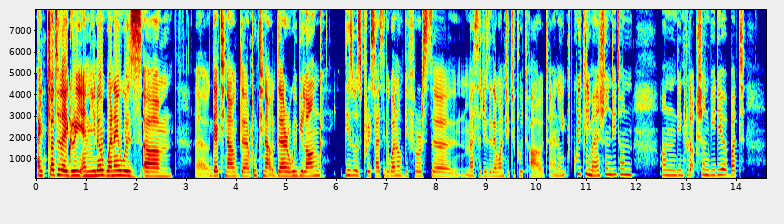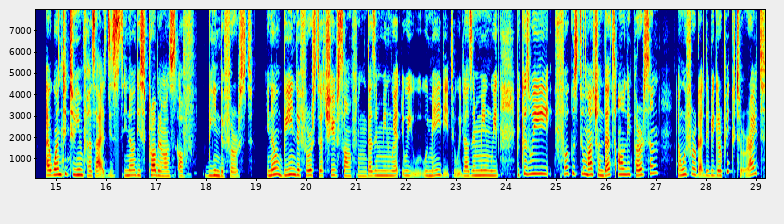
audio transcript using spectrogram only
I totally agree, and you know when I was um, uh, getting out there, putting out there, we belong. This was precisely one of the first uh, messages that I wanted to put out, and I quickly mentioned it on on the introduction video, but I wanted to emphasize this, you know, this problem of, of being the first. You know, being the first to achieve something doesn't mean we, we, we made it. It doesn't mean we, because we focus too much on that only person and we forgot the bigger picture, right?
